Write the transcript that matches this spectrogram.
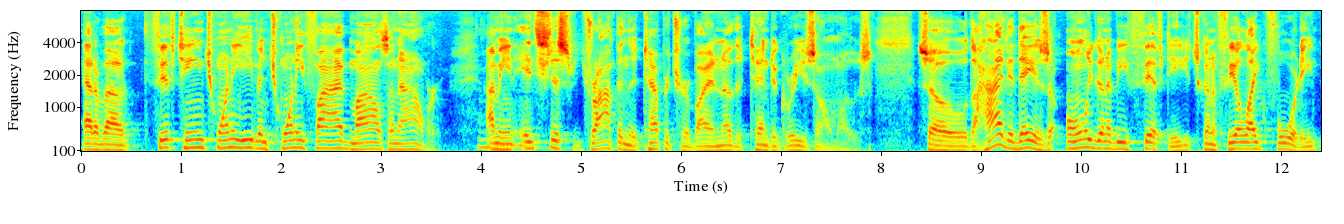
at about 15, 20, even 25 miles an hour. I mean, it's just dropping the temperature by another 10 degrees almost. So the high today is only going to be 50. It's going to feel like 40,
